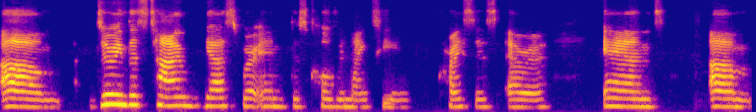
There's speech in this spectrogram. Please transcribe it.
Um during this time yes we're in this covid-19 crisis era. And um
